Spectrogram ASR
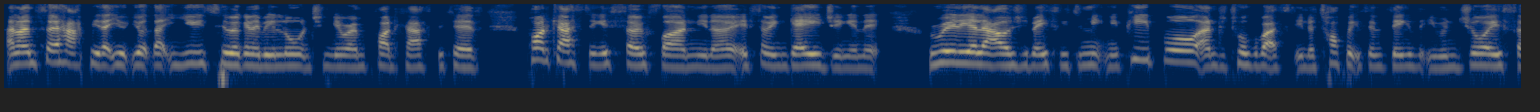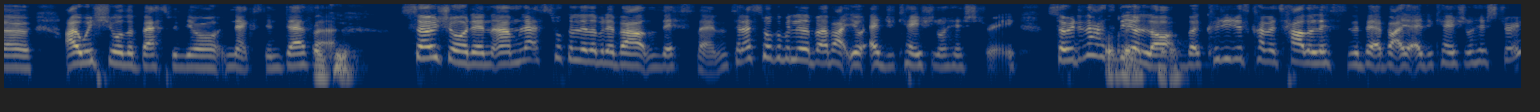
And I'm so happy that you you're, that you two are going to be launching your own podcast because podcasting is so fun. You know, it's so engaging and it really allows you basically to meet new people and to talk about you know topics and things that you enjoy. So I wish you all the best with your next endeavor. So Jordan, um, let's talk a little bit about this then. So let's talk a little bit about your educational history. So it didn't have to be a lot, but could you just kind of tell the listeners a bit about your educational history?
